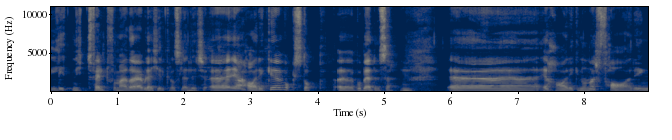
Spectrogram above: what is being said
litt nytt felt for meg da jeg ble kirkerådsleder. Eh, jeg har ikke vokst opp eh, på bedehuset. Eh, jeg har ikke noen erfaring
